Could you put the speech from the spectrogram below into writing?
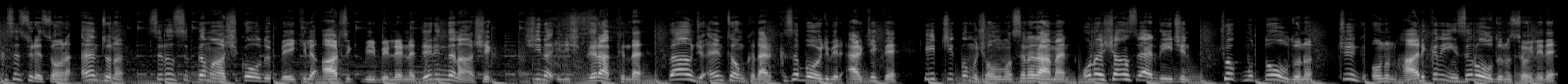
kısa süre sonra Anton'a sırılsıklam aşık oldu ve ikili artık birbirlerine derinden aşık. Sheena ilişkileri hakkında daha önce Anton kadar kısa boylu bir erkekle hiç çıkmamış olmasına rağmen ona şans verdiği için çok mutlu olduğunu çünkü onun harika bir insan olduğunu söyledi.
